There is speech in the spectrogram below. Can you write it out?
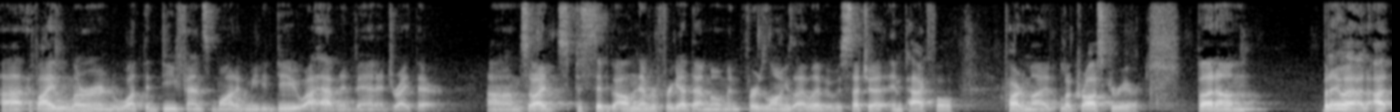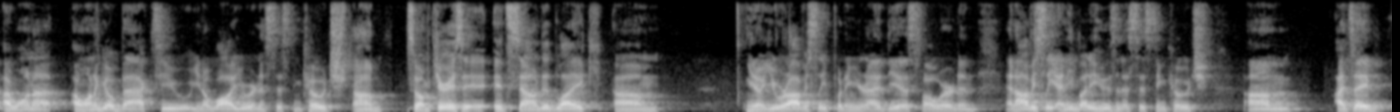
uh, if i learned what the defense wanted me to do i have an advantage right there um, so i specifically i'll never forget that moment for as long as i live it was such an impactful part of my lacrosse career but um, but anyway, I want to I want to go back to you know while you were an assistant coach. Um, so I'm curious. It, it sounded like um, you know, you were obviously putting your ideas forward, and and obviously anybody who's an assistant coach, um, I'd say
